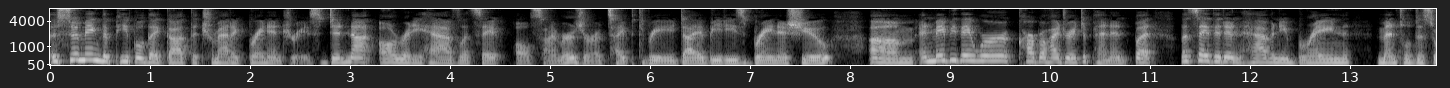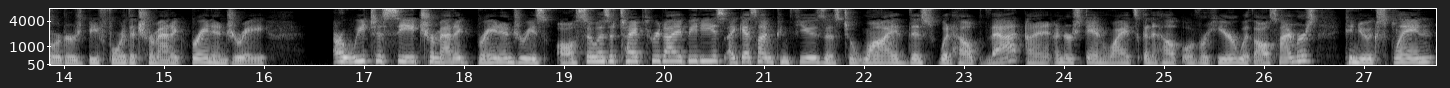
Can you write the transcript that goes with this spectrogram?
assuming the people that got the traumatic brain injuries did not already have, let's say, Alzheimer's or a type 3 diabetes brain issue, um, and maybe they were carbohydrate dependent, but let's say they didn't have any brain mental disorders before the traumatic brain injury. Are we to see traumatic brain injuries also as a type 3 diabetes? I guess I'm confused as to why this would help that. I understand why it's going to help over here with Alzheimer's. Can you explain?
